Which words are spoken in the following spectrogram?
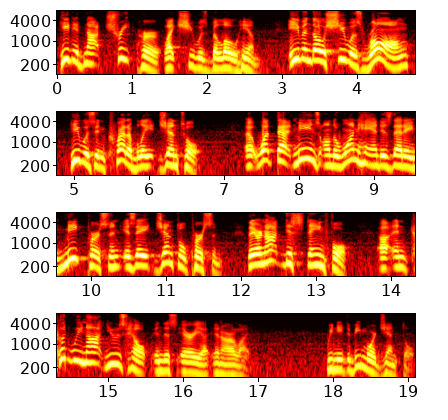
he did not treat her like she was below him. Even though she was wrong, he was incredibly gentle. Uh, what that means, on the one hand, is that a meek person is a gentle person. They are not disdainful. Uh, and could we not use help in this area in our life? We need to be more gentle.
